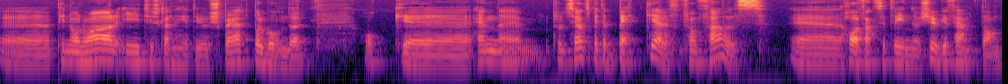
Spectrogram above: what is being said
Eh, Pinot Noir i Tyskland heter ju Spätburgunder. Och eh, en eh, producent som heter Becker från Fals har faktiskt ett vin nu 2015.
